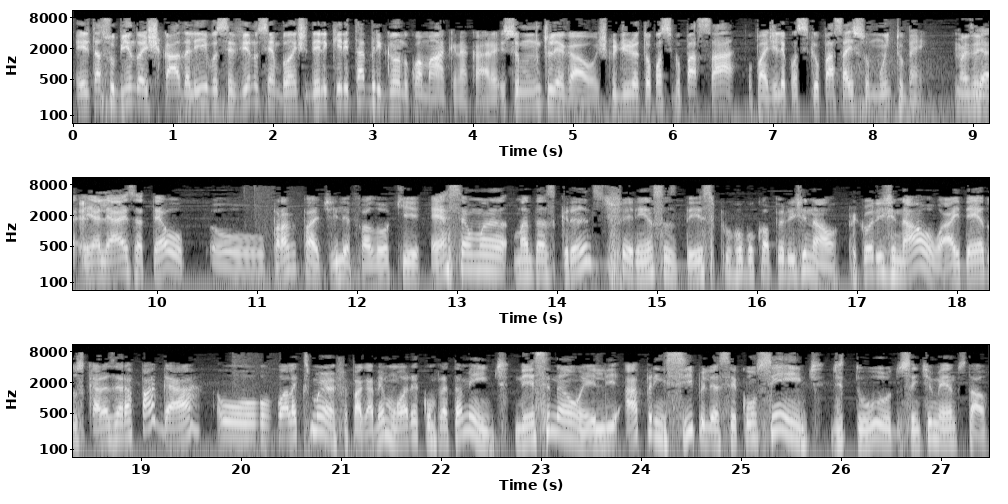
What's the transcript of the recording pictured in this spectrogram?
Ele tá subindo a escada ali e você vê no semblante dele que ele tá brigando com a máquina, cara. Isso é muito legal. Acho que o diretor conseguiu passar, o Padilha conseguiu passar isso muito bem. Mas e, e, aliás, até o o próprio Padilha falou que essa é uma, uma das grandes diferenças desse pro Robocop original. Porque o original, a ideia dos caras era apagar o, o Alex Murphy, apagar a memória completamente. Nesse não, ele, a princípio, ele ia ser consciente de tudo, sentimentos e tal.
